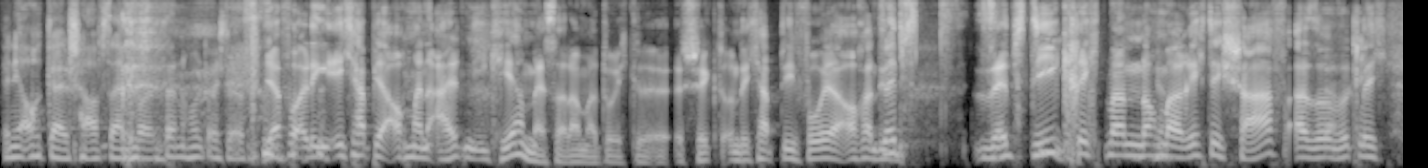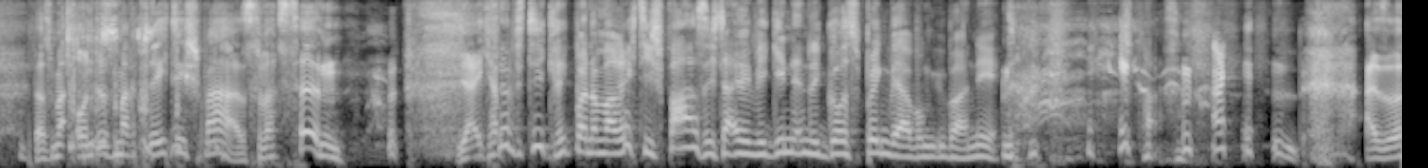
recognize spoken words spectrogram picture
wenn ihr auch geil scharf sein wollt, dann holt euch das. Ja, vor allen Dingen, ich habe ja auch meine alten Ikea-Messer da mal durchgeschickt und ich habe die vorher auch an die selbst, selbst die kriegt man noch ja. mal richtig scharf, also ja. wirklich das und es macht richtig Spaß. Was denn? Ja, ich habe selbst die kriegt man noch mal richtig Spaß. Ich dachte, wir gehen in eine Go Spring Werbung über. Nee. also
